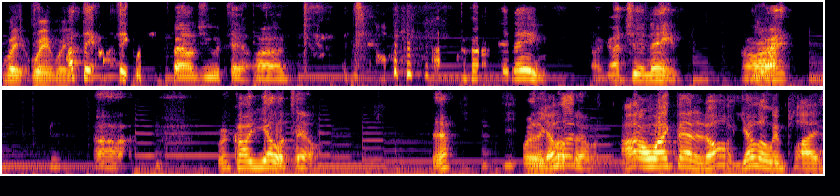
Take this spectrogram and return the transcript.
wait, wait, wait. I think I think we found you a tail. Uh, I found your name. I got you a name. All Yeah. right. Uh, we're gonna call you Yellowtail. Y- What do you Yellow? about that one? I don't like that at all. Yellow implies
